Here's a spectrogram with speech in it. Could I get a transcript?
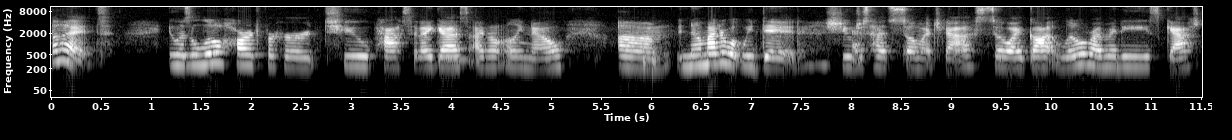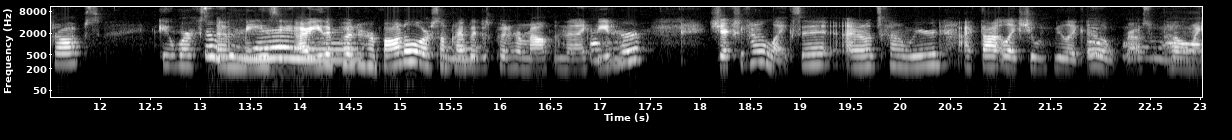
but it was a little hard for her to pass it. I guess I don't really know. Um, no matter what we did, she just had so much gas. So I got Little Remedies gas drops it works amazing. I either put it in her bottle or sometimes I just put it in her mouth and then I feed her. She actually kind of likes it. I know it's kind of weird. I thought like she would be like, oh, gross, what the hell am I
